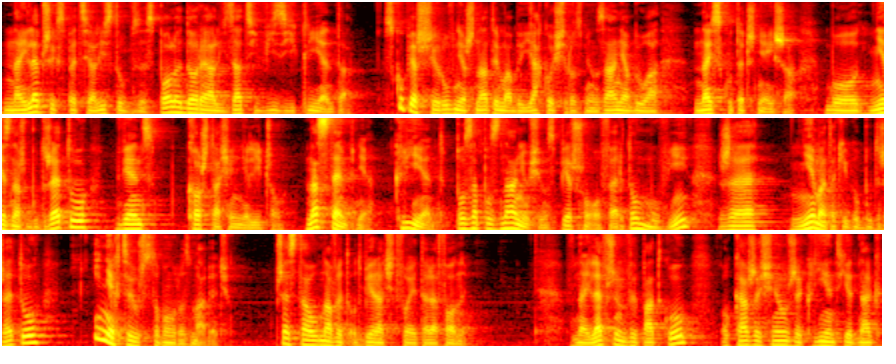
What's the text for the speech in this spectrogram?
najlepszych specjalistów w zespole do realizacji wizji klienta. Skupiasz się również na tym, aby jakość rozwiązania była najskuteczniejsza, bo nie znasz budżetu, więc koszta się nie liczą. Następnie klient po zapoznaniu się z pierwszą ofertą mówi, że nie ma takiego budżetu i nie chce już z Tobą rozmawiać. Przestał nawet odbierać Twoje telefony. W najlepszym wypadku okaże się, że klient jednak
